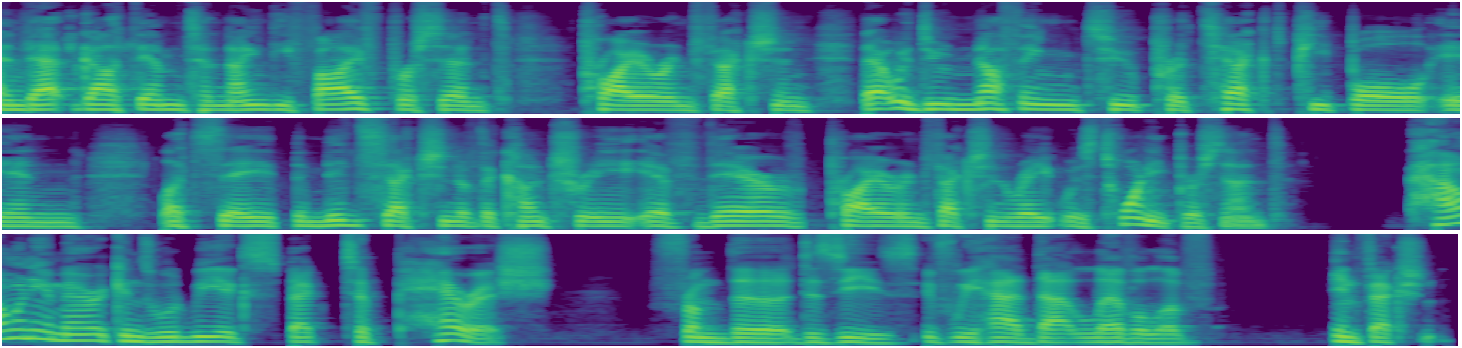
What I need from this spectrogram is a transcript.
and that got them to 95% prior infection, that would do nothing to protect people in, let's say, the midsection of the country if their prior infection rate was 20% how many Americans would we expect to perish from the disease if we had that level of infection?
